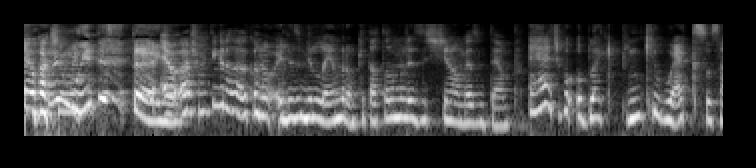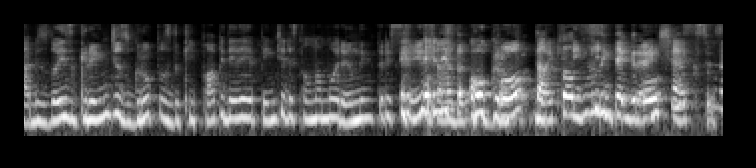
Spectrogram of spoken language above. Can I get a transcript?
Eu acho muito. muito estranho. Eu acho muito engraçado quando eles me lembram que tá todo mundo existindo ao mesmo tempo. É, tipo, o Blackpink e o EXO, sabe? Os dois grandes grupos do K-pop, e daí, de repente eles estão namorando entre si, Eles, sabe? o grupo, tá Blackpink todos os integrantes. o EXO, sim.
